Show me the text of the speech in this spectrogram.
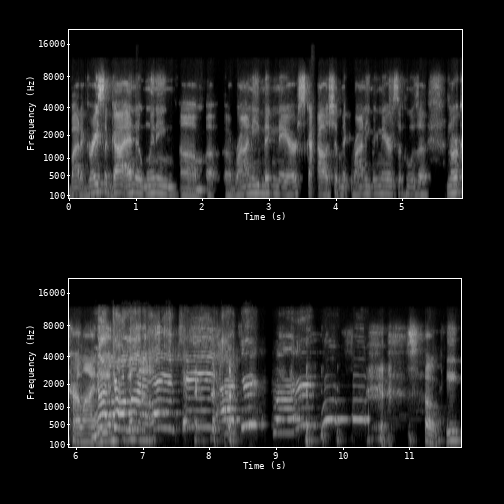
by the grace of God, I ended up winning um, a, a, Ronnie McNair scholarship. Ronnie McNair, who was a North Carolina North Carolina A&T. so he,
